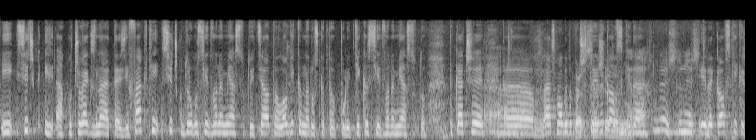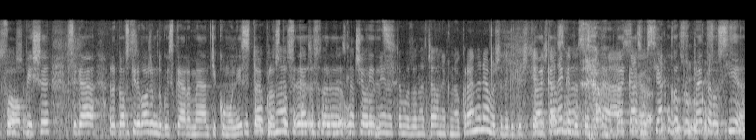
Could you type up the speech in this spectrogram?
И, всичко, и ако човек знае тези факти, всичко друго си идва на мястото. И цялата логика на руската политика си идва на мястото. Така че а, аз мога да прочета и Раковски. Да. И Раковски какво Слушам. пише. Сега Раковски не можем да го изкараме антикомунист. Той, просто е, е очевидец. му за началник на Украина, нямаше да ги пише тези неща. Нека да се върна казва, всякога проклета Русия.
